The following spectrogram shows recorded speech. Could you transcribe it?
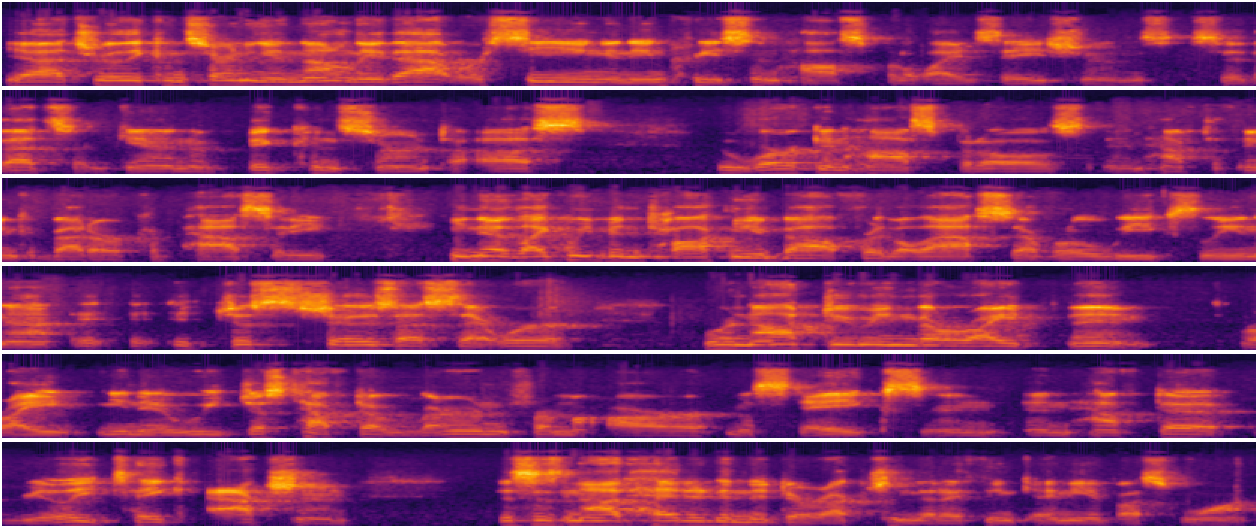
Yeah, it's really concerning. And not only that, we're seeing an increase in hospitalizations. So that's, again, a big concern to us who work in hospitals and have to think about our capacity. You know, like we've been talking about for the last several weeks, Lena, it, it just shows us that we're we're not doing the right thing, right? You know, we just have to learn from our mistakes and, and have to really take action. This is not headed in the direction that I think any of us want.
